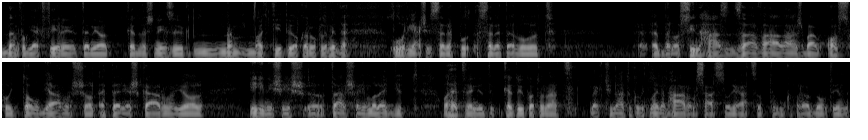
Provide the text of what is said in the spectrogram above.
nem fogják félreérteni a kedves nézők, nem nagyképű akarok lenni, de óriási szerep, szerepe volt ebben a színházzá válásban az, hogy Taub Jánossal, Eperjes Károlyjal, én is és társaimmal együtt a 72 katonát megcsináltuk, amit majdnem 300-szor játszottunk Radnótin.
